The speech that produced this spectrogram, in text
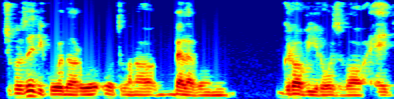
és akkor az egyik oldalról ott van a, bele van gravírozva egy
